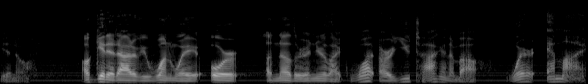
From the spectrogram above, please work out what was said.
you know, I'll get it out of you one way or another. And you're like, what are you talking about? Where am I?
